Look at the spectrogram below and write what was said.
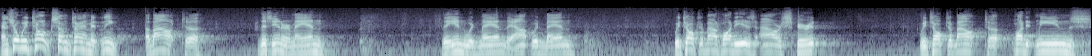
And so we talked sometime at length about uh, this inner man, the inward man, the outward man. We talked about what is our spirit. We talked about uh, what it means,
